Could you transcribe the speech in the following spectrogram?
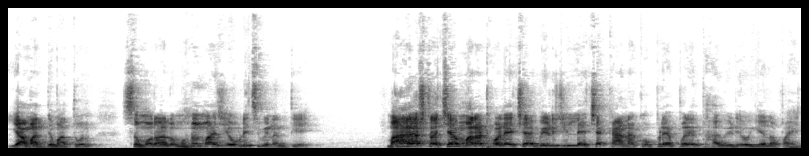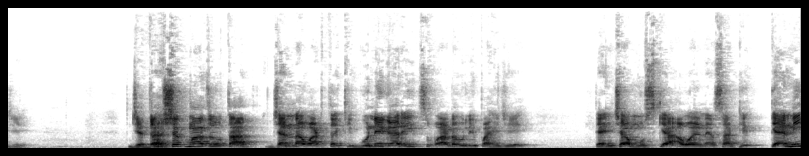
या माध्यमातून समोर आलो. म्हणून माझी एवढीच विनंती आहे. महाराष्ट्राच्या मराठवाड्याच्या बीड जिल्ह्याच्या कानाकोपऱ्यापर्यंत हा व्हिडिओ गेला पाहिजे. जे दहशत माजवतात ज्यांना वाटतं की गुन्हेगारीच वाढवली पाहिजे त्यांच्या मुसक्या आवळण्यासाठी त्यांनी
